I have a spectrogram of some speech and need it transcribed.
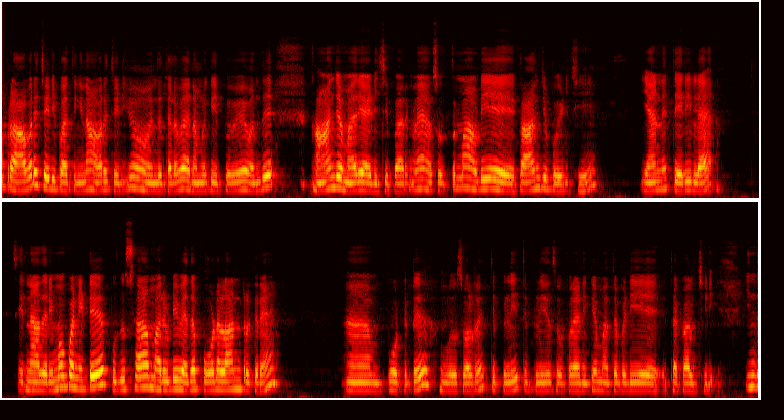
அப்புறம் அவரை செடி பார்த்திங்கன்னா அவரை செடியும் இந்த தடவை நம்மளுக்கு இப்போவே வந்து காஞ்ச மாதிரி ஆயிடுச்சு பாருங்களேன். சுத்தமாக அப்படியே காஞ்சி போயிடுச்சு. ஏன்னு தெரியல. சரி நான் அதை ரிமூவ் பண்ணிவிட்டு புதுசாக மறுபடியும் விதை போடலான் இருக்கிறேன். போட்டுட்டு உங்களுக்கு சொல்கிறேன் திப்பிலி திப்பிலியும் சூப்பராக நிற்கும் மற்றபடி தக்காளி செடி. இந்த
